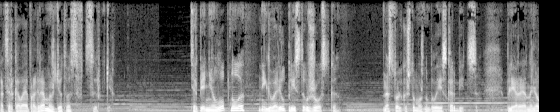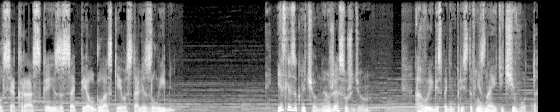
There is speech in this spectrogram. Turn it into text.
А цирковая программа ждет вас в цирке. Терпение лопнуло, и говорил пристав жестко, Настолько, что можно было и оскорбиться. Плере налился краской, засопел, глазки его стали злыми. Если заключенный уже осужден, а вы, господин пристав, не знаете чего-то,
